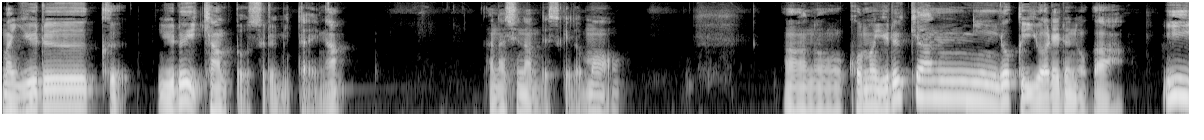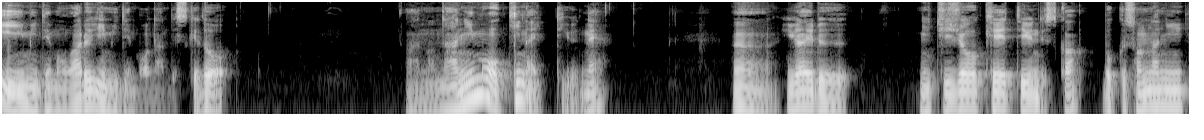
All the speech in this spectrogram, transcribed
まあ、ゆるーく、ゆるいキャンプをするみたいな話なんですけども、あの、このゆるキャンによく言われるのが、いい意味でも悪い意味でもなんですけど、あの、何も起きないっていうね。うん。いわゆる日常系っていうんですか？僕そんなに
